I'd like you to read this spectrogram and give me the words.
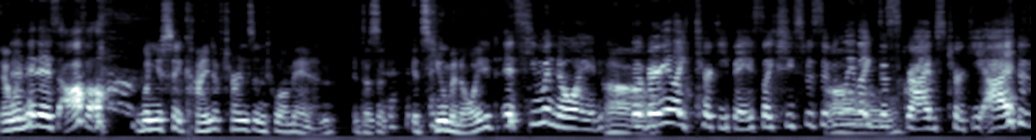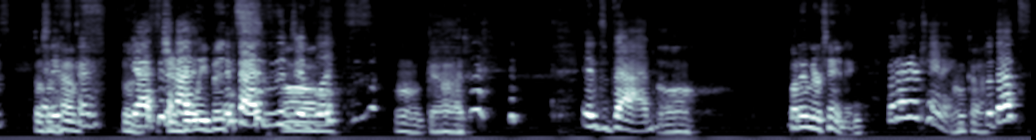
Now, when, And it is awful. when you say kind of turns into a man, it doesn't. It's humanoid. It's humanoid, Oh. but very like turkey face. Like she specifically Oh. like describes turkey eyes. Does and it have kind of- the yes, it has, bits? it has the Oh. giblets. Oh God. It's bad, Oh. But entertaining. but entertaining. Okay. But that's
